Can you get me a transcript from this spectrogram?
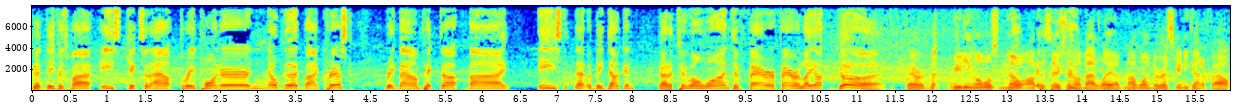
Good defense by East. Kicks it out. Three pointer. No good by Christ. Rebound picked up by East. That would be Duncan. Got a two on one to Farrer. Farrer layup. Good. Farrer meeting almost no opposition on that layup, not wanting to risk any kind of foul.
